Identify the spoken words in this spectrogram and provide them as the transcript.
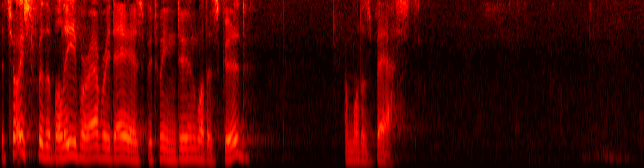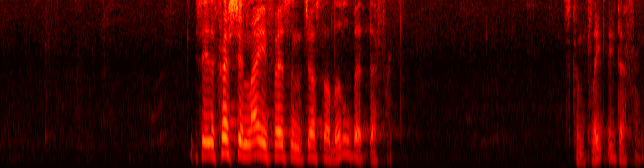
The choice for the believer every day is between doing what is good and what is best. You see, the Christian life isn't just a little bit different, it's completely different.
